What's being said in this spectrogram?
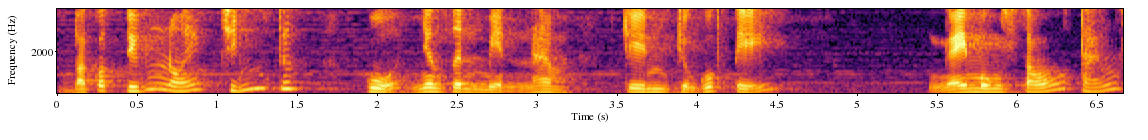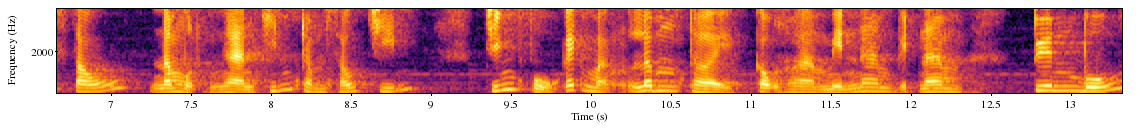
và có tiếng nói chính thức của nhân dân miền Nam trên trường quốc tế. Ngày 6 tháng 6 năm 1969, Chính phủ cách mạng lâm thời Cộng hòa miền Nam Việt Nam tuyên bố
